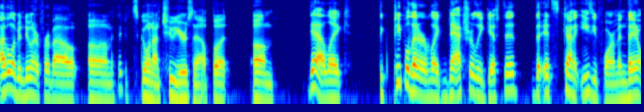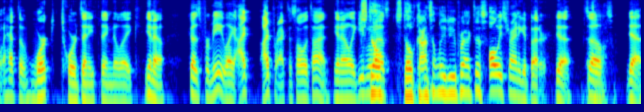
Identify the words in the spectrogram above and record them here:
I've only been doing it for about um I think it's going on 2 years now, but um yeah, like the people that are like naturally gifted, it's kind of easy for them and they don't have to work towards anything to like, you know, cuz for me like I I practice all the time, you know, like even Still, was still constantly do you practice? always trying to get better. Yeah. so awesome. yeah,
